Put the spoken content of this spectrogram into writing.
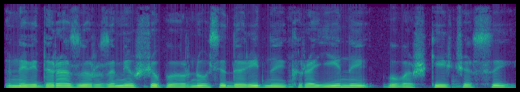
не відразу розумів, що повернувся до рідної країни у важкі часи.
